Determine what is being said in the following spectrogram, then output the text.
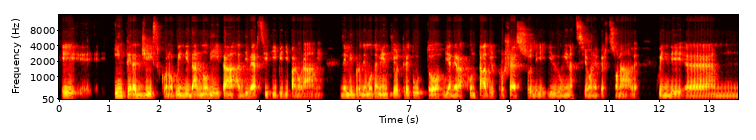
e interagiscono, quindi danno vita a diversi tipi di panorami. Nel libro dei mutamenti, oltretutto, viene raccontato il processo di illuminazione personale, quindi ehm,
